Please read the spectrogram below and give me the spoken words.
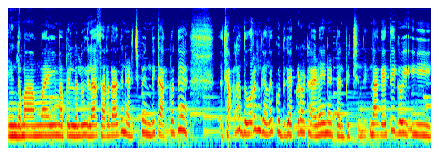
ఇంకా మా అమ్మాయి మా పిల్లలు ఇలా సరదాగా నడిచిపోయింది. కాకపోతే చాలా దూరం కదా కొద్దిగా ఎక్కడో టైర్డ్ అయినట్టు అనిపించింది. నాకైతే ఇగో ఈ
